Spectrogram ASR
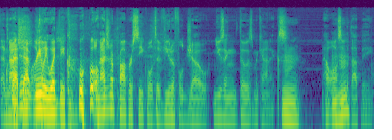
that Imagine that like really a- would be cool. Imagine a proper sequel to Beautiful Joe using those mechanics. Mm. How awesome Mhm. would that be?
